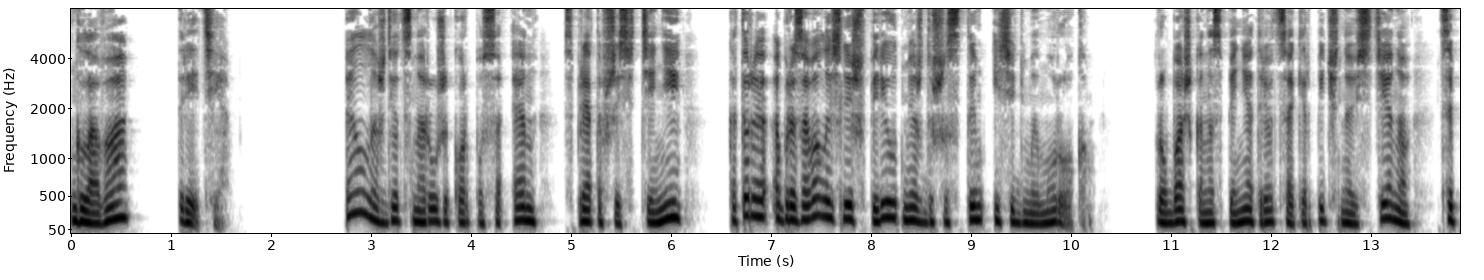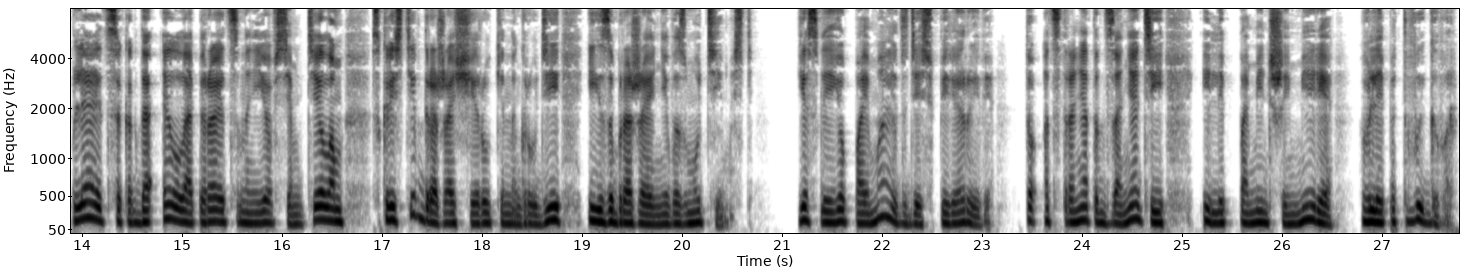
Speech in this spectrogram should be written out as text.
Глава третья. Элла ждет снаружи корпуса Н, спрятавшись в тени, которая образовалась лишь в период между шестым и седьмым уроком. Рубашка на спине трется о кирпичную стену, цепляется, когда Элла опирается на нее всем телом, скрестив дрожащие руки на груди и изображая невозмутимость. Если ее поймают здесь в перерыве, то отстранят от занятий или, по меньшей мере, влепят выговор —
